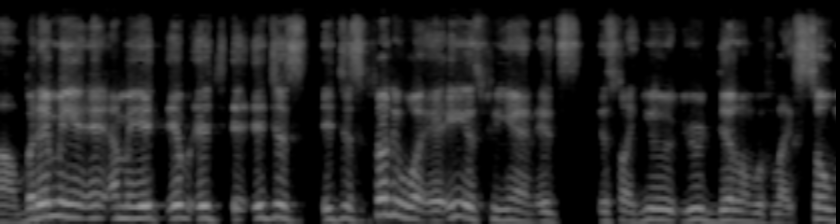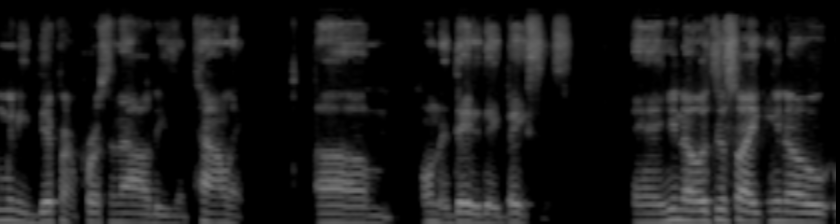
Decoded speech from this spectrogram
Um, but I mean, it, I mean, it, it, it, it just, it just, especially what at ESPN, it's, it's like you're, you're dealing with like so many different personalities and talent um, on a day to day basis. And, you know, it's just like, you know,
